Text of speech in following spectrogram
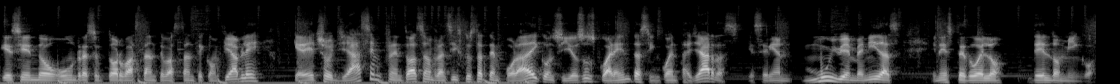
que siendo un receptor bastante, bastante confiable, que de hecho ya se enfrentó a San Francisco esta temporada y consiguió sus 40-50 yardas, que serían muy bienvenidas en este duelo del domingo.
